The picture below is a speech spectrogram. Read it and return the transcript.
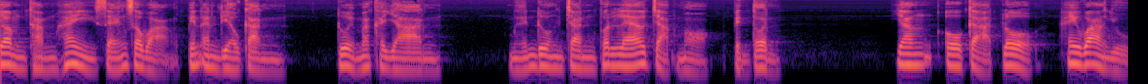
ย่อมทำให้แสงสว่างเป็นอันเดียวกัน ด้วยมรรคยาน เหมือนดวงจันทร์พ้นแล้วจากหมอกเป็นต้น ยังโอกาสโลกให้ว่างอยู่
